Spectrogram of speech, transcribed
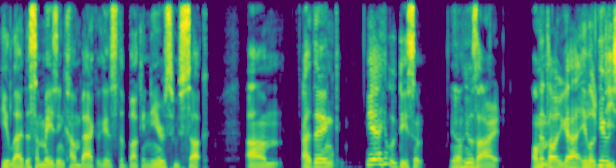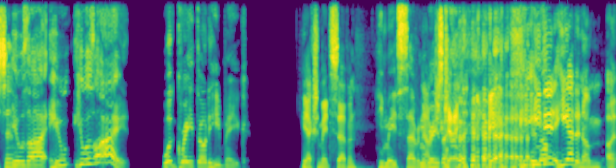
he led this amazing comeback against the Buccaneers, who suck. Um, I think, yeah, he looked decent. You know, he was all right. Um, That's all you got. He looked he, decent. He was all right. He he was all right. What great throw did he make? He actually made seven. He made seven No, I'm just kidding. he he, You know- did. He had an um, a,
